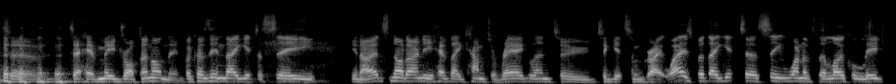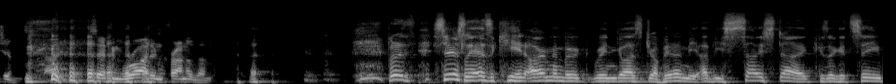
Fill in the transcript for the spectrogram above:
to to have me drop in on them because then they get to see, you know, it's not only have they come to Raglan to to get some great waves, but they get to see one of the local legends you know, surfing right in front of them. but it's, seriously, as a kid, I remember when guys would drop in on me, I'd be so stoked because I could see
